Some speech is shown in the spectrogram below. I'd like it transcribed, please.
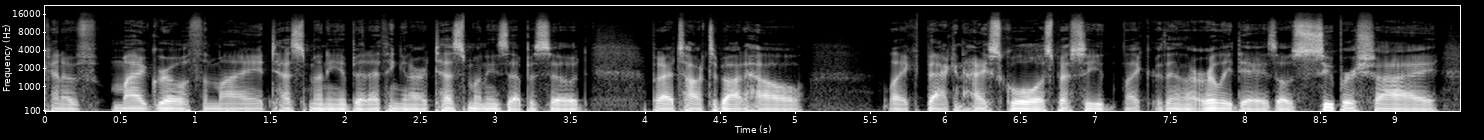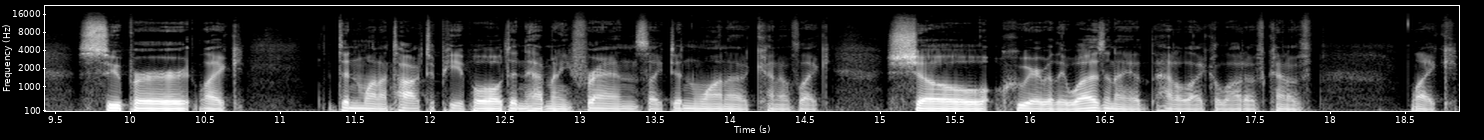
kind of my growth and my testimony a bit, I think in our testimonies episode, but I talked about how like back in high school, especially like in the early days, I was super shy, super like didn't want to talk to people, didn't have many friends, like didn't want to kind of like show who I really was. And I had, had like a lot of kind of like,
